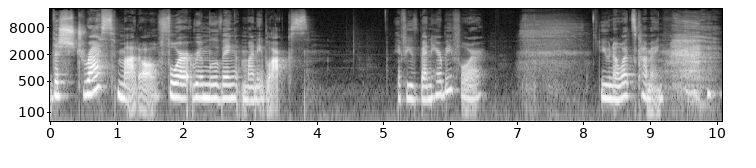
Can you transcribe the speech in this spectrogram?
the stress model for removing money blocks. If you've been here before, you know what's coming.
